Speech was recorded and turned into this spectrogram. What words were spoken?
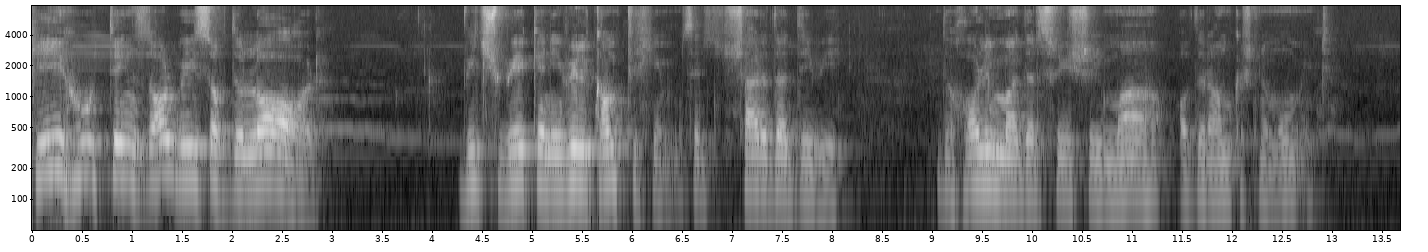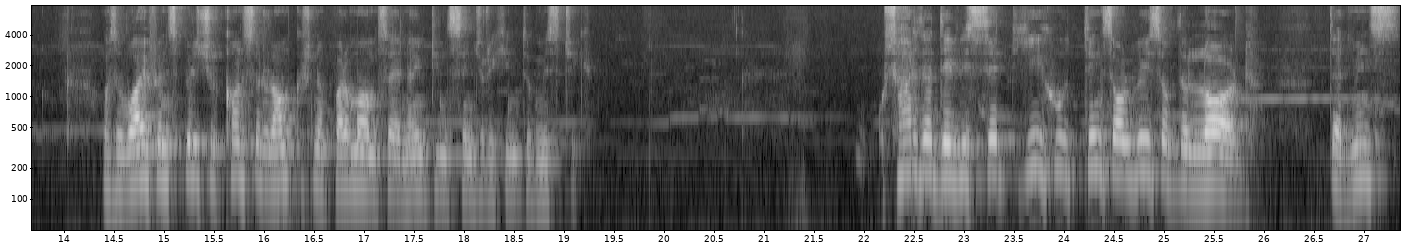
He who thinks always of the Lord, which way can evil come to him? said Sharada Devi, the Holy Mother Sri Sri Ma of the Ramakrishna movement. Was a wife and spiritual counselor Ramakrishna Paramahamsa, a 19th century Hindu mystic. Sharada Devi said, He who thinks always of the Lord, that means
